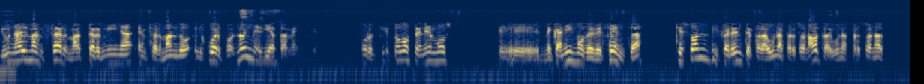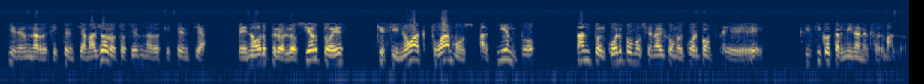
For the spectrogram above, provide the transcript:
Y un alma enferma termina enfermando el cuerpo, no inmediatamente, porque todos tenemos eh, mecanismos de defensa que son diferentes para una persona a otra. Algunas personas tienen una resistencia mayor, otros tienen una resistencia menor, pero lo cierto es que si no actuamos a tiempo, tanto el cuerpo emocional como el cuerpo eh, físico terminan enfermando.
